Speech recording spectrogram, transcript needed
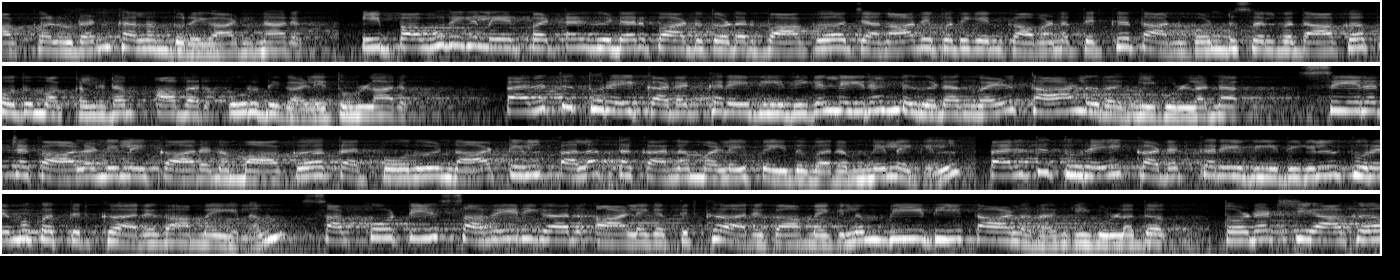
மக்களுடன் கலந்துரையாடினார். இப்பகுதியில் ஏற்பட்ட இடர்பாடு தொடர்பாக ஜனாதிபதியின் கவனத்திற்கு தான் கொண்டு செல்வதாக பொதுமக்களிடம் அவர் உறுதியளித்துள்ளார். பருத்தித்துறை கடற்கரை வீதியில் இரண்டு இடங்கள் தாளிறங்கியுள்ளன. சீரற்ற காலநிலை காரணமாக தற்போது நாட்டில் பலத்த கனமழை பெய்து வரும் நிலையில் பருத்தித்துறை கடற்கரை வீதியில் துறைமுகத்திற்கு அருகாமையிலும் சக்கோட்டை சவேரியார் ஆலயத்திற்கு அருகாமையிலும் வீதி தாளிறங்கியுள்ளது. தொடர்ச்சியாக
